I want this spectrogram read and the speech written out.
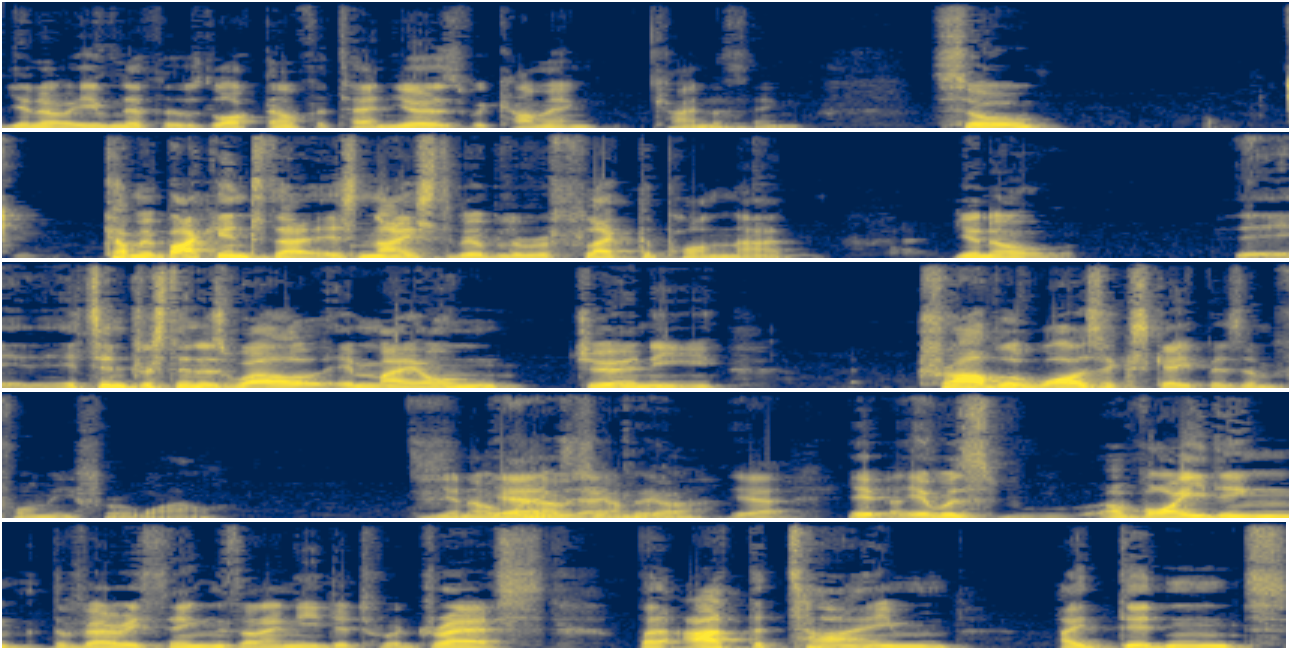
You know, even if it was locked down for ten years, we're coming, kind of mm. thing. So coming back into that, it's nice to be able to reflect upon that. You know, it's interesting as well in my own journey travel was escapism for me for a while. You know, yeah, when I was exactly. younger. Yeah. It, it was avoiding the very things that I needed to address. But at the time, I didn't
